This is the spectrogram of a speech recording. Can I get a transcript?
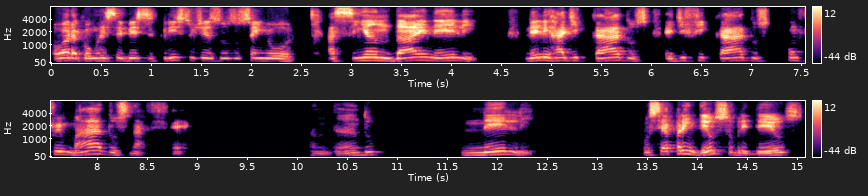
Ora, como recebesse Cristo Jesus, o Senhor, assim andai nele, nele radicados, edificados, confirmados na fé, andando nele. Você aprendeu sobre Deus,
